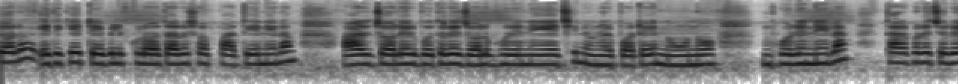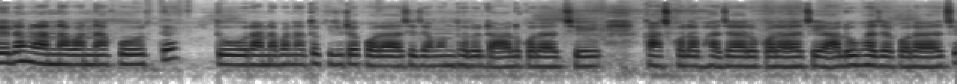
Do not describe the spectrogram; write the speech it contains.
চলো এদিকে টেবিল ক্লথ আরও সব পাতিয়ে নিলাম। আর জলের বোতলে জল ভরে নিয়েছি, নুনের পটে নুনও ভরে নিলাম। তারপরে চলে এলাম রান্না বান্না করতে। তো রান্নাবান্না তো কিছুটা করা আছে, যেমন ধরো ডাল করা আছে, কাঁচকলা ভাজা আরও করা আছে, আলু ভাজা করা আছে।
